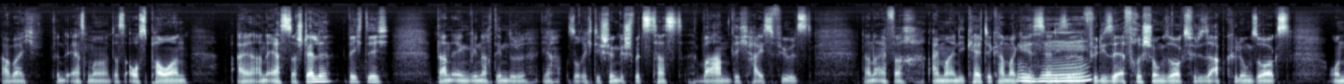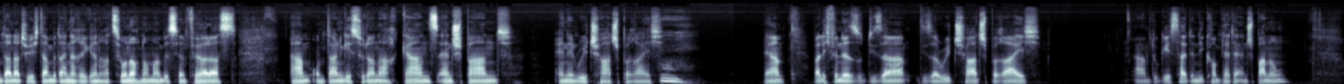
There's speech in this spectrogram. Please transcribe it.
Aber ich finde erstmal das Auspowern an erster Stelle wichtig. Dann irgendwie, nachdem du ja so richtig schön geschwitzt hast, warm, dich heiß fühlst, dann einfach einmal in die Kältekammer gehst, ja, diese, für diese Erfrischung sorgst, für diese Abkühlung sorgst und dann natürlich damit deine Regeneration auch nochmal ein bisschen förderst. Ähm, und dann gehst du danach ganz entspannt in den Recharge-Bereich. Ja, weil ich finde, so dieser, dieser Recharge-Bereich, ähm, du gehst halt in die komplette Entspannung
